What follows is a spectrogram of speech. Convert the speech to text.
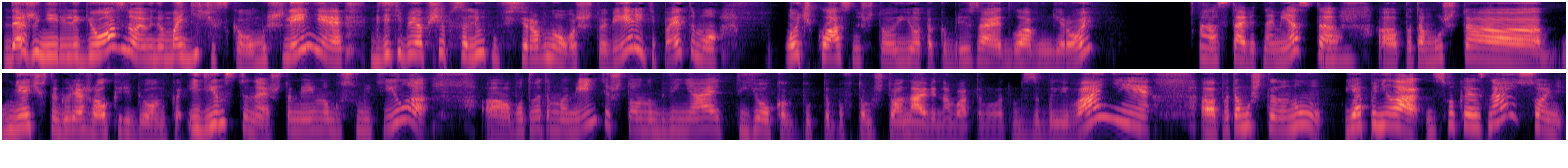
даже не религиозного, а именно магического мышления, где тебе вообще абсолютно все равно во что верить, и поэтому очень классно, что ее так обрезает главный герой, ставит на место, да. А, потому что мне, честно говоря, жалко ребенка. Единственное, что меня немного смутило, а, вот в этом моменте, что он обвиняет ее как будто бы в том, что она виновата в этом заболевании, потому что, ну, я поняла, насколько я знаю, Сонь,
